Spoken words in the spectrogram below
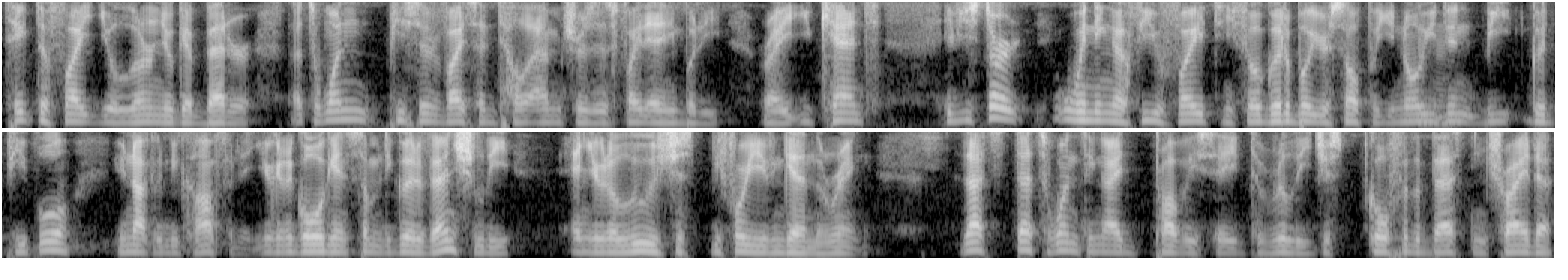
take the fight. You'll learn. You'll get better. That's one piece of advice I'd tell amateurs: is fight anybody. Right? You can't. If you start winning a few fights and you feel good about yourself, but you know you mm-hmm. didn't beat good people, you're not going to be confident. You're going to go against somebody good eventually, and you're going to lose just before you even get in the ring that's that's one thing I'd probably say to really just go for the best and try to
